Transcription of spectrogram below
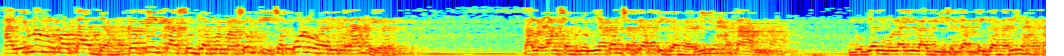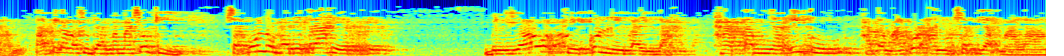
Al-Imam Qatadah ketika sudah memasuki sepuluh hari terakhir, kalau yang sebelumnya kan setiap tiga hari hatam, kemudian mulai lagi setiap tiga hari hatam. Tapi kalau sudah memasuki sepuluh hari terakhir, beliau fi kulli lailah, hatamnya itu hatam Al-Quran setiap malam.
